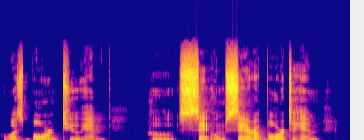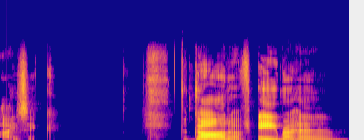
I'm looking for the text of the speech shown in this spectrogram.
who was born to him, who, whom Sarah bore to him, Isaac. The God of Abraham,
